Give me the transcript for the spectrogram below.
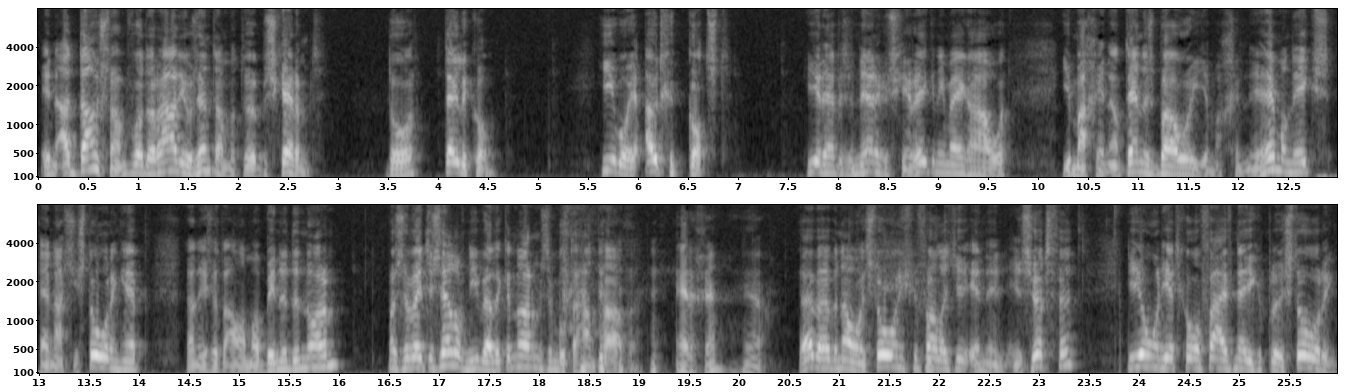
In uit Duitsland wordt de radiozendamateur beschermd door telecom. Hier word je uitgekotst. Hier hebben ze nergens geen rekening mee gehouden. Je mag geen antennes bouwen, je mag geen, helemaal niks. En als je storing hebt, dan is het allemaal binnen de norm. Maar ze weten zelf niet welke norm ze moeten handhaven. Erg hè? Ja. We hebben nou een storingsgevalletje in, in, in Zutphen. Die jongen die heeft gewoon 5,9 plus storing.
